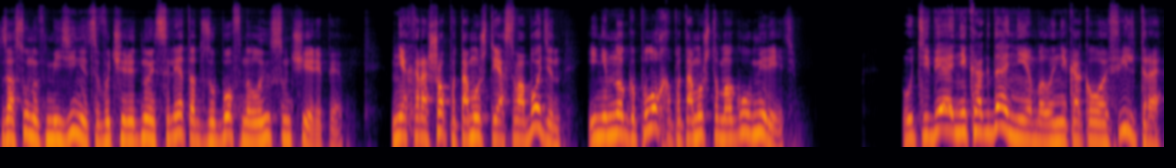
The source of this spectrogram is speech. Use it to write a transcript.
засунув мизинец в очередной след от зубов на лысом черепе. «Мне хорошо, потому что я свободен, и немного плохо, потому что могу умереть». «У тебя никогда не было никакого фильтра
